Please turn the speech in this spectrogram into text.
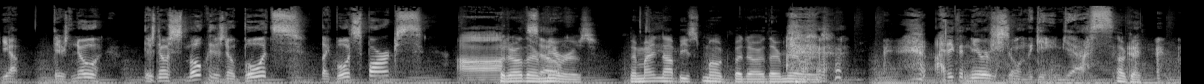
Yep. There's no. There's no smoke. There's no bullets. Like bullet sparks. Um, But are there so- mirrors? There might not be smoke, but are there mirrors? I think the mirrors are still in the game. Yes. okay.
